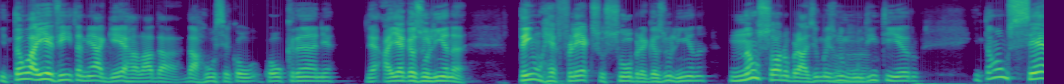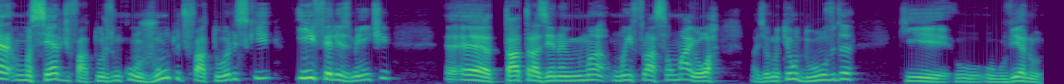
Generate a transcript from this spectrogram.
Então aí vem também a guerra lá da, da Rússia com, com a Ucrânia. Né? Aí a gasolina tem um reflexo sobre a gasolina, não só no Brasil, mas no Uhum. mundo inteiro. Então é um sé- uma série de fatores, um conjunto de fatores que, infelizmente, está trazendo aí uma, uma inflação maior. Mas eu não tenho dúvida que o, o governo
